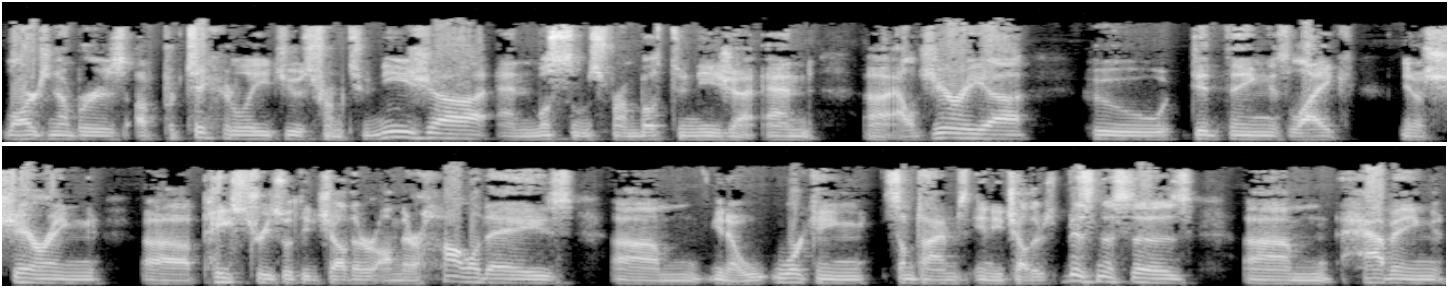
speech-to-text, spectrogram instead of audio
large numbers of particularly Jews from Tunisia and Muslims from both Tunisia and uh, Algeria who did things like, you know, sharing uh, pastries with each other on their holidays, um, you know, working sometimes in each other's businesses, um, having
